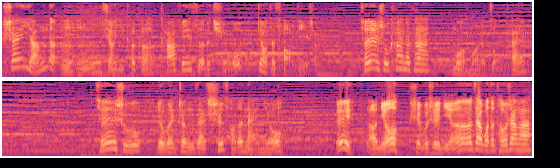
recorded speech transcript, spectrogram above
山羊的嗯嗯像一颗颗咖啡色的球掉在草地上。小鼹鼠看了看，默默的走开了。小鼹鼠又问正在吃草的奶牛。哎，老牛，是不是你嗯嗯在我的头上啊？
